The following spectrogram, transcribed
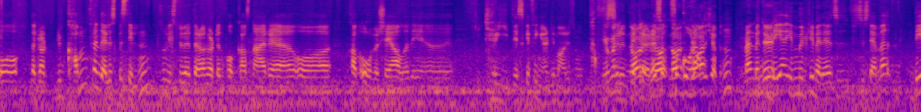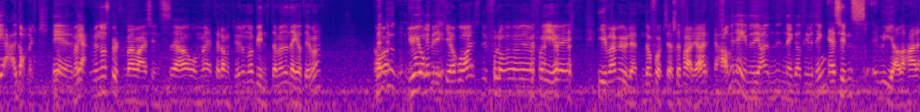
Og det er klart, du kan fremdeles bestille den. Så hvis du etter å ha hørt den podkasten her eh, og kan overse alle de eh, kritiske fingrene til Marius som tafser rundt røret, nå- så, så går det an å kjøpe den. men Men, du- det i multimediesystemet, det er gammelt. Det, Men, det er. men nå spurte du meg hva jeg syns ja, om etter langtur, og nå begynte jeg med det negative. Men du- du, du jobber ikke i Jaguar, så du får, lov, får gi, gi meg muligheten til å fortsette ferdig her. Jeg har mine egne negative ting. Jeg syns mye av det her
